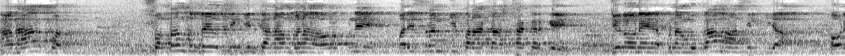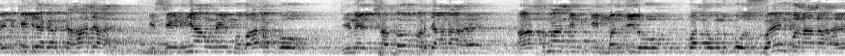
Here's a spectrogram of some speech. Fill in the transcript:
आधार पर स्वतंत्र देव सिंह जिनका नाम बना, और अपने परिश्रम की पराकाष्ठा करके जिन्होंने अपना मुकाम हासिल किया, और इनके लिए अगर कहा जाए कि सीढ़ियाँ उन्हें मुबारक हो जिन्हें छतों पर जाना है, आसमां जिनकी मंजिल हो, पथ उनको स्वयं बनाना है,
